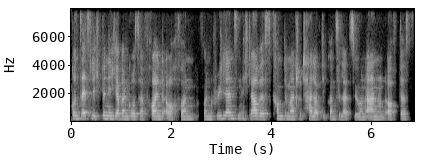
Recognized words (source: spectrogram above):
grundsätzlich bin ich aber ein großer Freund auch von, von Freelancen. Ich glaube, es kommt immer total auf die Konstellation an und auf das,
